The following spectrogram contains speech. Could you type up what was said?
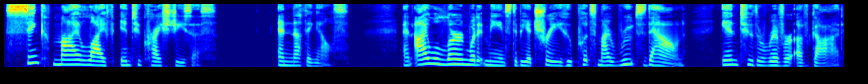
sink my life into Christ Jesus and nothing else. And I will learn what it means to be a tree who puts my roots down into the river of God.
